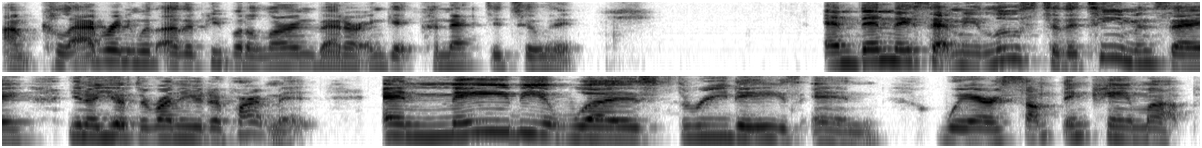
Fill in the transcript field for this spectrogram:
I'm collaborating with other people to learn better and get connected to it. And then they set me loose to the team and say, you know, you have to run your department. And maybe it was three days in where something came up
